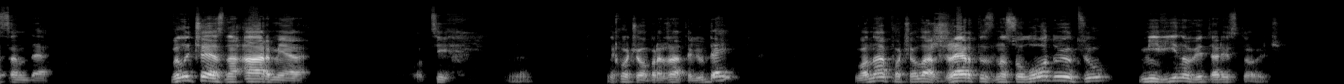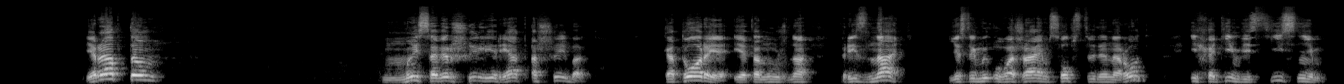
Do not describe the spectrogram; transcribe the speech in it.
СНД. Величезна армія цих, ну, не хочу ображати людей, вона почала жерти з насолодою цю мівіну від Арестовича. І раптом мы совершили ряд ошибок, которые, и это нужно признать, если мы уважаем собственный народ и хотим вести с ним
